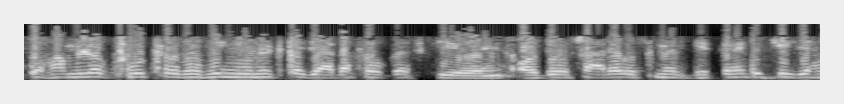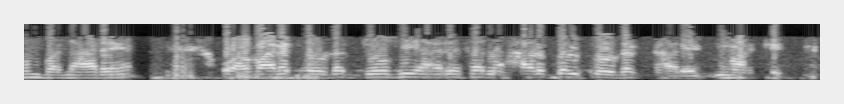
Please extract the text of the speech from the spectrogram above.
तो हम लोग फ़ूड प्रोसेसिंग यूनिट पे ज़्यादा फोकस किए हुए हैं और जो सारे उसमें जितने भी चीज़ें हम बना रहे हैं वो हमारे प्रोडक्ट जो भी आ रहे हैं, सर हर्बल प्रोडक्ट आ रहे हैं मार्केट में।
